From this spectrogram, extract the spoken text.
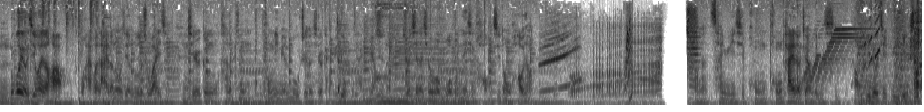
嗯，如果有机会的话，我还会来的。那我今天录的是外景，其实跟我看的棚棚里面录制的，其实感觉又不太一样。是的，所以现在其实我我我内心好激动，我好想，好想参与一期棚棚拍的这样的一期。好，第六季预定上。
